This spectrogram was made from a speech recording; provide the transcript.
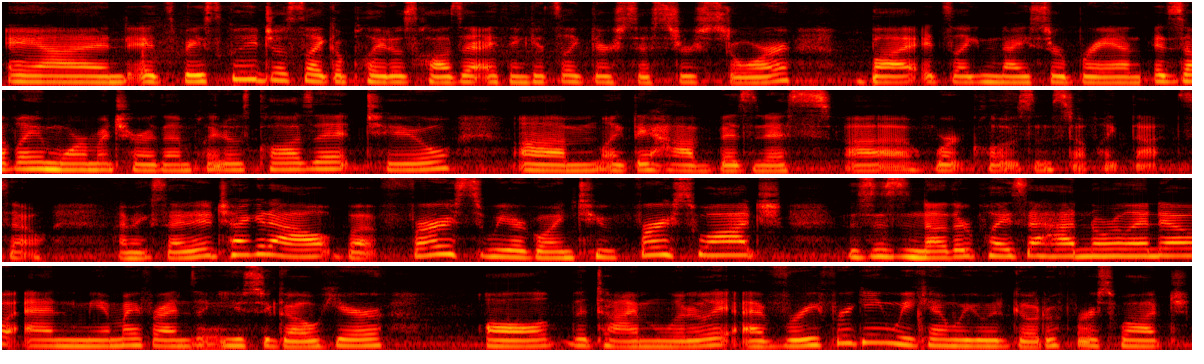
and it's basically just like a Plato's Closet. I think it's like their sister store, but it's like nicer brand. It's definitely more mature than Plato's Closet too. Um, like they have business uh, work clothes and stuff like that. So I'm excited to check it out. But first, we are going to First Watch. This is another place I had in Orlando, and me and my friends used to go here all the time. Literally every freaking weekend, we would go to First Watch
